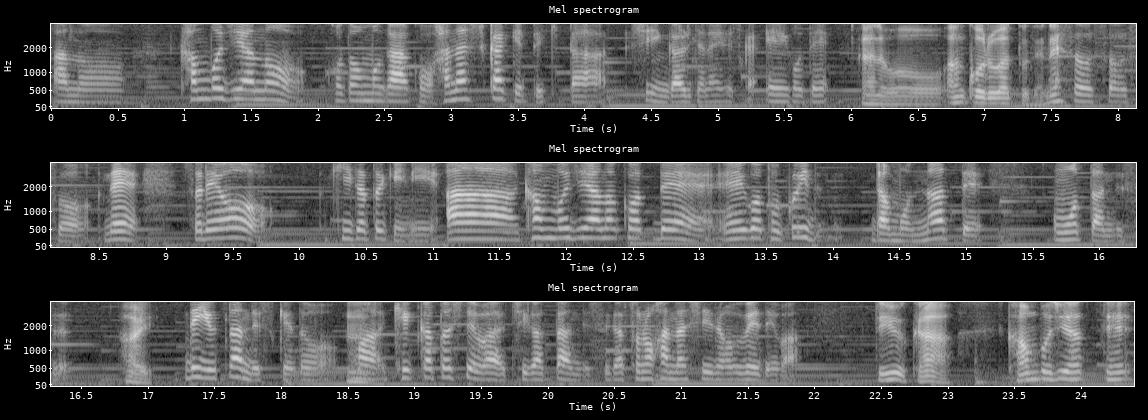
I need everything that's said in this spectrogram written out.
あのカンボジアの子供がこう話しかけてきたシーンがあるじゃないですか英語で。あのアンコールワットでね。そうそうそう。でそれを聞いた時にあーカンボジアの子って英語得意だもんなって思ったんです。はい。で言ったんですけど、うん。まあ結果としては違ったんですがその話の上では。っていうかカンボジアって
